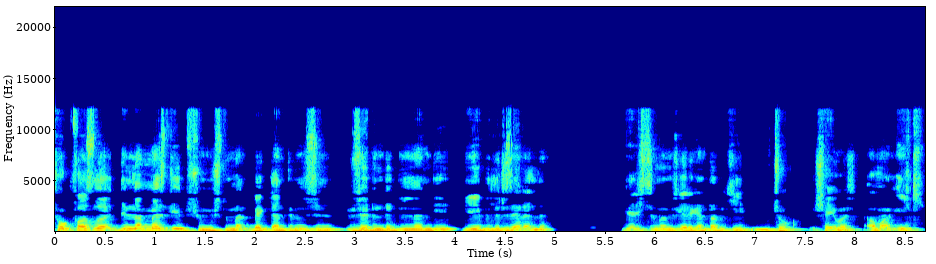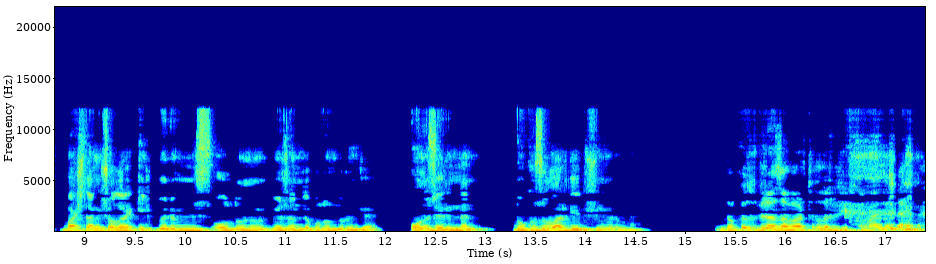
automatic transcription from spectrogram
Çok fazla dinlenmez diye düşünmüştüm ben. Beklentimizin üzerinde dinlendiği diyebiliriz herhalde. Geliştirmemiz gereken tabii ki birçok şey var. Ama ilk başlangıç olarak ilk bölümümüz olduğunu göz önünde bulundurunca 10 üzerinden 9'u var diye düşünüyorum ben. 9 biraz abartı olur büyük ihtimalle de.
